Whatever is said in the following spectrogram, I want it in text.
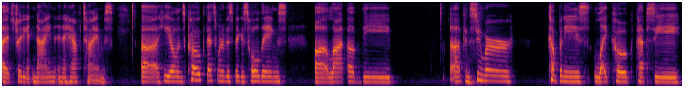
Uh, it's trading at nine and a half times. Uh, he owns Coke, that's one of his biggest holdings. a lot of the uh, consumer companies like Coke, Pepsi,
